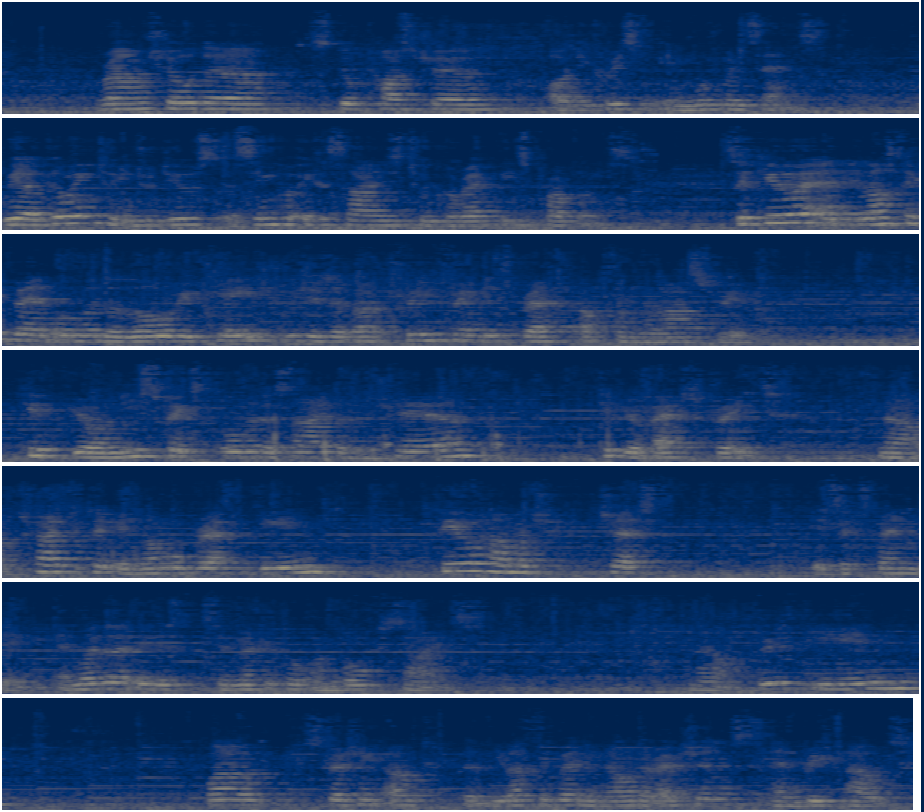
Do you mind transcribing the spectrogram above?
round shoulder, stoop posture, or decrease in movement sense. We are going to introduce a simple exercise to correct these problems. Secure an elastic band over the lower rib cage, which is about 3 fingers breadth up from the last rib. Keep your knees fixed over the side of the chair. Keep your back straight. Now try to take a normal breath in. Feel how much chest is expanding and whether it is symmetrical on both sides. Now breathe in while stretching out the elastic band in all directions and breathe out.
